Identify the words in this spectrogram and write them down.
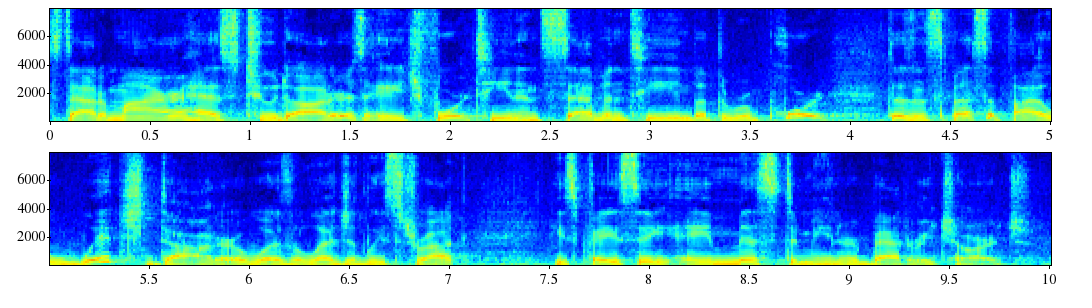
Stoudemire has two daughters, age 14 and 17, but the report doesn't specify which daughter was allegedly struck. He's facing a misdemeanor battery charge.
